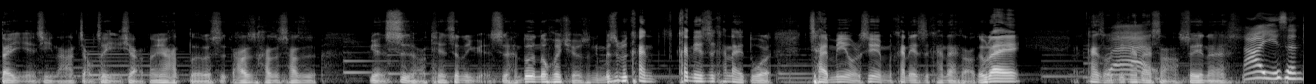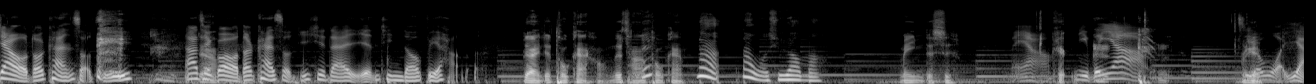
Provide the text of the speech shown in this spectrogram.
戴眼镜，然后矫正一下。因为他得的是，他是他是他是。远视啊，天生的远视，很多人都会觉得说，你们是不是看看电视看太多了，才没有了？是因为你们看电视看太少，对不对？看手机看太少，所以呢。然后医生叫我都看手机，然后结果我都看手机，现在眼睛都变好了。对啊，你就偷看好，你就常常偷看。那那我需要吗？没你的事。没有 OK 你不要，只有我要。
